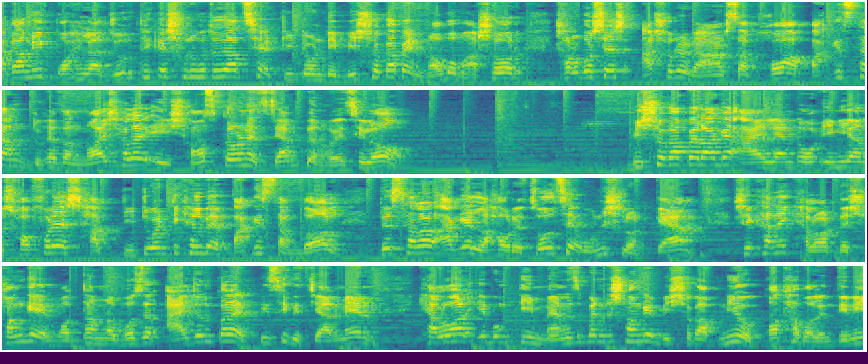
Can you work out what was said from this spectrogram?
আগামী পহেলা জুন থেকে শুরু হতে যাচ্ছে টি টোয়েন্টি বিশ্বকাপের নবম আসর। সর্বশেষ আসরে রানার্স আপ হওয়া পাকিস্তান দুই হাজার নয় সালের এই সংস্করণে চ্যাম্পিয়ন হয়েছিল। বিশ্বকাপের আগে আয়ারল্যান্ড ও ইংল্যান্ড সফরে সাত টি টোয়েন্টি খেলবে পাকিস্তান দল। দেশ ছাড়ার আগে লাহোরে চলছে অনুশীলন ক্যাম্প। সেখানে খেলোয়াড়দের সঙ্গে মধ্যাহ্নভোজের আয়োজন করে পিসিবি চেয়ারম্যান। খেলোয়াড় এবং টিম ম্যানেজমেন্টের সঙ্গে বিশ্বকাপ নিয়েও কথা বলেন তিনি।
